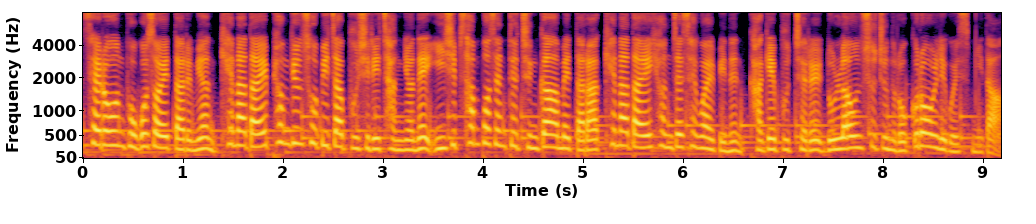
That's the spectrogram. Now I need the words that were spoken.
새로운 보고서에 따르면 캐나다의 평균 소비자 부실이 작년에 23% 증가함에 따라 캐나다의 현재 생활비는 가계 부채를 놀라운 수준으로 끌어올리고 있습니다.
